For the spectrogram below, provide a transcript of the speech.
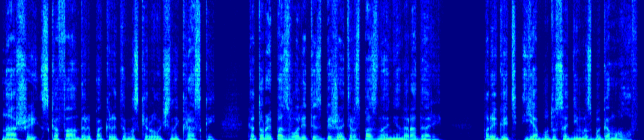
Наши скафандры покрыты маскировочной краской, которая позволит избежать распознания на радаре. Прыгать я буду с одним из богомолов,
